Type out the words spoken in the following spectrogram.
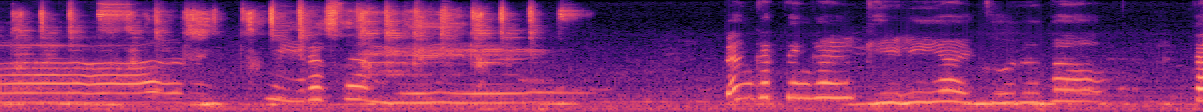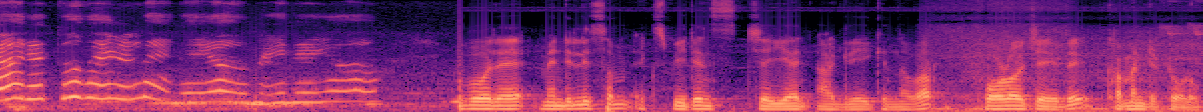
നീരാടിയാടും നിരസന്തേ തങ്കത്തിങ്കൾ കിളിയായി മെനയാം അതുപോലെ മെന്റലിസം എക്സ്പീരിയൻസ് ചെയ്യാൻ ആഗ്രഹിക്കുന്നവർ ഫോളോ ചെയ്ത് കമന്റ് ഇട്ടോളും.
